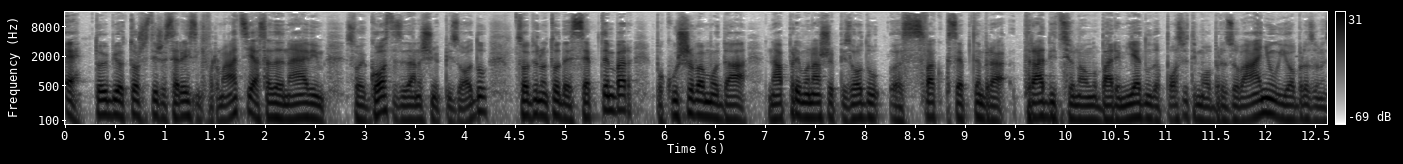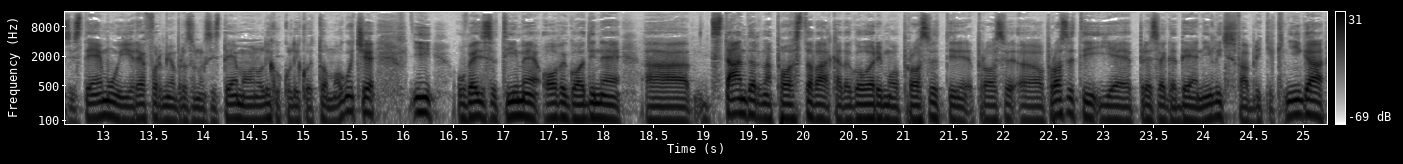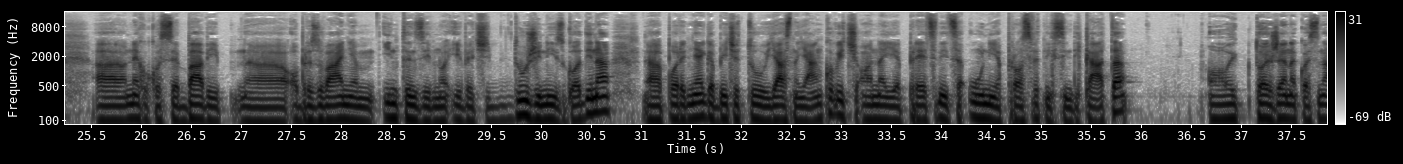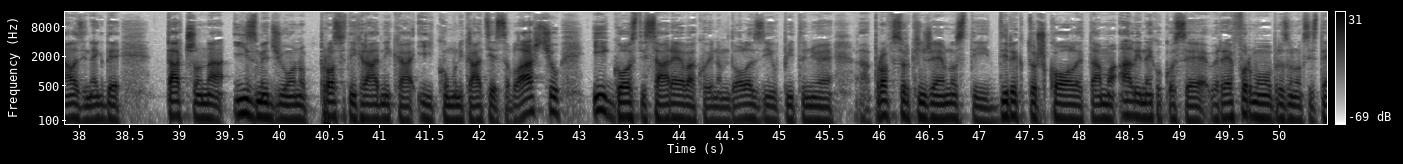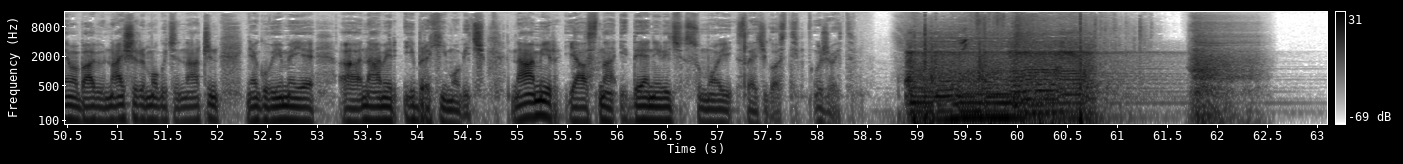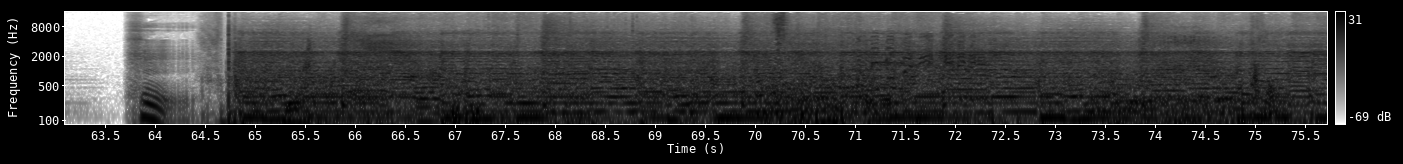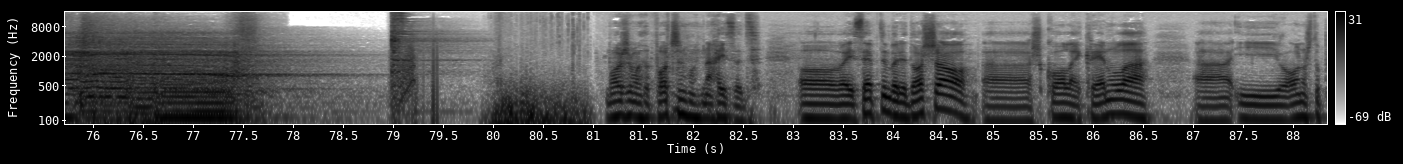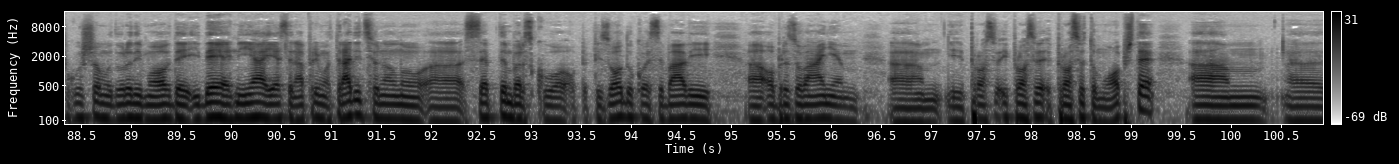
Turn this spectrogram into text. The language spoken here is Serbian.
E, to bi bio to što se tiče servisnih informacija, a sada da najavim svoje goste za današnju epizodu. S obzirom na to da je septembar, pokušavamo da napravimo našu epizodu e, svakog septembra tradicionalno, barem jednu, da posvetimo obrazovanju i obrazovnom sistemu i reformi obrazovnog sistema onoliko koliko je to moguće i u vezi sa time ove godine a, standardna postava kada govorimo o prosveti, prosve, a, o prosveti je pre svega Dejan Ilić s Fabrike knjiga, a, neko ko se bavi a, obrazovanjem intenzivno i već duže duži niz godina. A, pored njega biće tu Jasna Janković, ona je predsednica Unije prosvetnih sindikata. Ovo, ovaj, to je žena koja se nalazi negde tačno na između ono prosvetnih radnika i komunikacije sa vlašću i gosti Sarajeva koji nam dolazi u pitanju je profesor književnosti, direktor škole tamo, ali neko ko se reformom obrazovnog sistema bavi u najšire mogući način. Njegovo ime je Namir Ibrahimović. Namir, Jasna i Dejan Ilić su moji sledeći gosti. Uživajte. Hmm. Možemo da počnemo najzad. Ovaj, septembar je došao, škola je krenula, A, I ono što pokušavamo da uradimo ovde, ideja ni ja, jeste da napravimo tradicionalnu a, septembarsku epizodu koja se bavi a, obrazovanjem um, i, prosve, i prosve, prosvetom uopšte. Um,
